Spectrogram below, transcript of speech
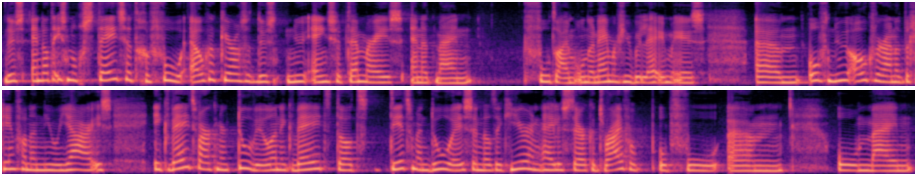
Dus, en dat is nog steeds het gevoel, elke keer als het dus nu 1 september is en het mijn fulltime ondernemersjubileum is. Ehm, of nu ook weer aan het begin van een nieuw jaar. Is ik weet waar ik naartoe wil. En ik weet dat dit mijn doel is. En dat ik hier een hele sterke drive op, op voel. Um, om mijn.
